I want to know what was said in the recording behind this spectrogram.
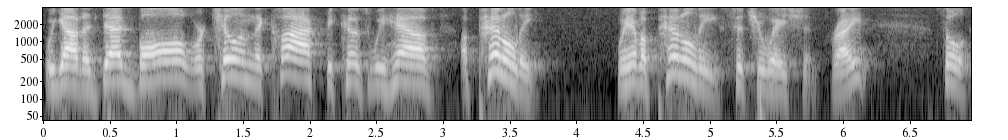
We got a dead ball. We're killing the clock because we have a penalty. We have a penalty situation, right? So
